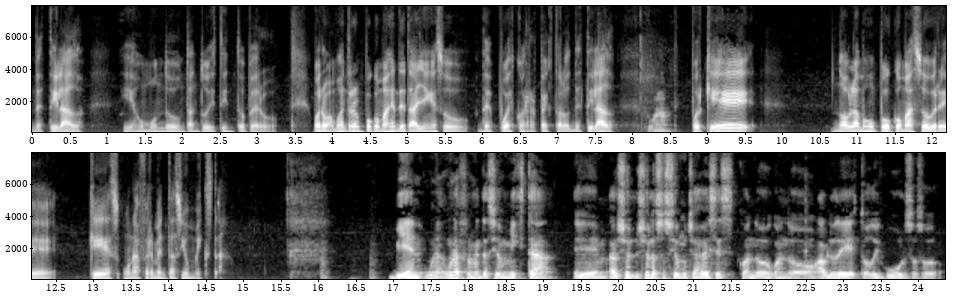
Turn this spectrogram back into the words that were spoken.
destilados y es un mundo un tanto distinto, pero bueno, vamos a entrar un poco más en detalle en eso después con respecto a los destilados. Bueno. ¿Por qué no hablamos un poco más sobre qué es una fermentación mixta? Bien, una, una fermentación mixta eh, yo, lo asocio muchas veces cuando, cuando hablo de esto, doy cursos o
